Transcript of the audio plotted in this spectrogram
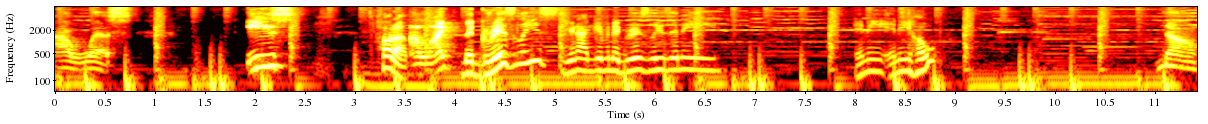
out west. East, Hold up, I like. the Grizzlies. You're not giving the Grizzlies any, any, any hope. No.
